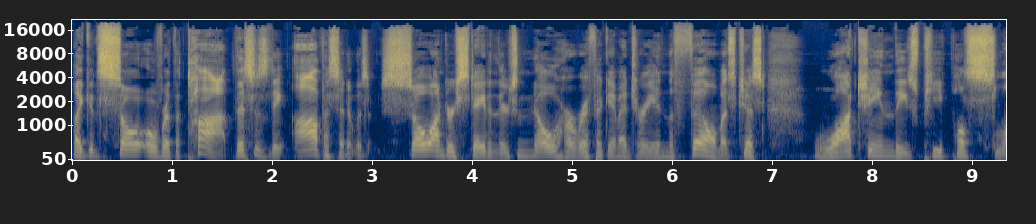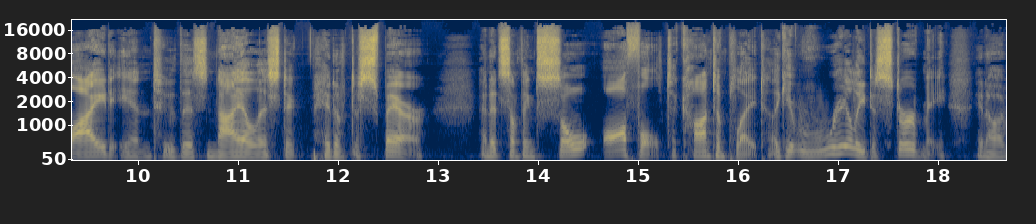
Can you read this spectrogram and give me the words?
Like it's so over the top. This is the opposite. It was so understated. There's no horrific imagery in the film. It's just watching these people slide into this nihilistic pit of despair and it's something so awful to contemplate. Like it really disturbed me. You know, I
